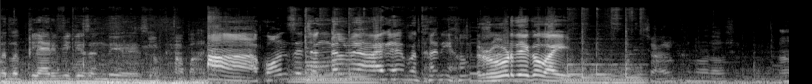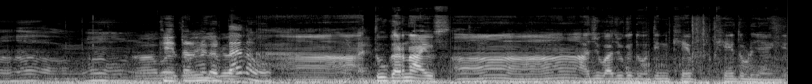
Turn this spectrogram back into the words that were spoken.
मतलब क्लैरिफिकेशन दे रहे हैं हाँ कौन से जंगल में आ गए पता नहीं हम। रोड देखो भाई। शाहरुख हाँ, खेतन वही में करता है ना वो? हाँ, तू करना आयुष। आजू बाजू के दो तीन खेत खेत उड़ जाएँगे।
